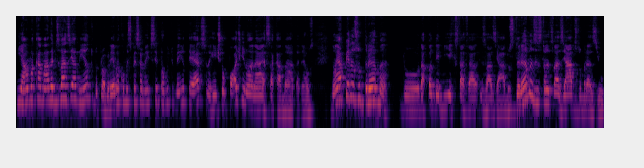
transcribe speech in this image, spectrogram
e há uma camada de esvaziamento do problema, como especialmente citou muito bem o Tércio. Né? A gente não pode ignorar essa camada. Né? Não é apenas o drama do, da pandemia que está esvaziado, os dramas estão esvaziados no Brasil.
